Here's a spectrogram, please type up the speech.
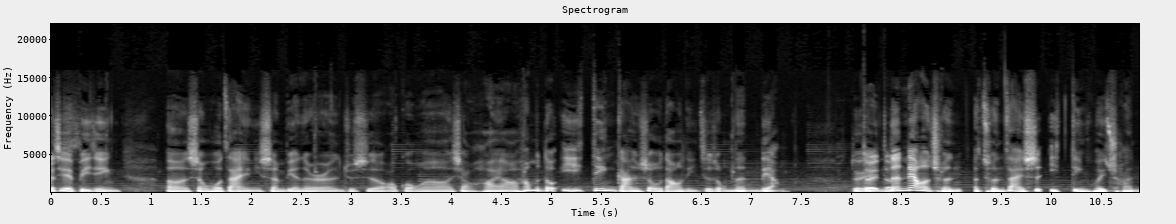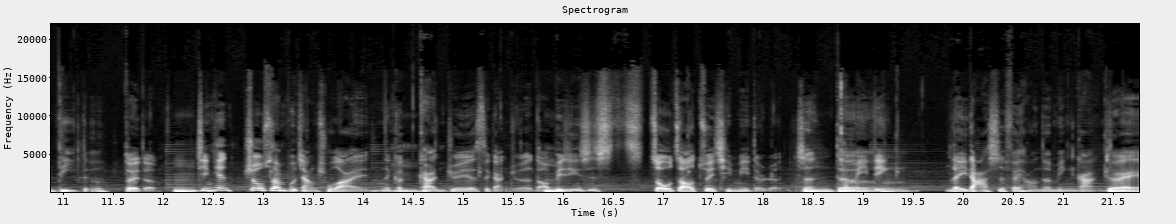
而且毕竟呃，生活在你身边的人就是老公啊、小孩啊，他们都一定感受到你这种能量。对，的能量的存存在是一定会传递的。对的，嗯，今天就算不讲出来，那个感觉也是感觉得到。嗯、毕竟是周遭最亲密的人，真的，他们一定雷达是非常的敏感。对，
